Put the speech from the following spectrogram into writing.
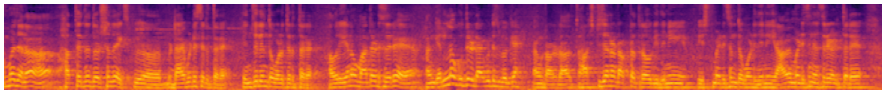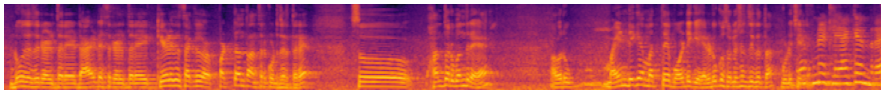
ತುಂಬ ಜನ ಹತ್ತೈದನೇ ವರ್ಷದಿಂದ ಎಕ್ಸ್ಪಿ ಡಯಾಬಿಟಿಸ್ ಇರ್ತಾರೆ ಇನ್ಸುಲಿನ್ ತೊಗೊಳ್ತಿರ್ತಾರೆ. ಅವ್ರಿಗೇನೋ ಮಾತಾಡಿಸಿದ್ರೆ ಹಂಗೆಲ್ಲ ಗೊತ್ತಿರಿ ಡಯಾಬಿಟಿಸ್ ಬಗ್ಗೆ. ನಾನು ಅಷ್ಟು ಜನ ಡಾಕ್ಟರ್ ಹತ್ರ ಹೋಗಿದ್ದೀನಿ, ಇಷ್ಟು ಮೆಡಿಸಿನ್ ತೊಗೊಂಡಿದ್ದೀನಿ, ಯಾವ ಮೆಡಿಸಿನ್ ಹೆಸರು ಹೇಳ್ತಾರೆ ಡೋಸ್ ಹೆಸರು ಹೇಳ್ತಾರೆ ಡಯಟ್ ಹೆಸರು ಹೇಳ್ತಾರೆ, ಕೇಳಿದ್ರೆ ಸಾಕು, ಪಟ್ಟು ಅಂತ ಆನ್ಸರ್ ಕೊಡ್ತಿರ್ತಾರೆ. ಸೊ ಅಂಥವ್ರು ಬಂದರೆ ಅವರು ಮೈಂಡಿಗೆ ಮತ್ತೆ ಬಾಡಿಗೆ ಎರಡಕ್ಕೂ ಸೊಲ್ಯೂಷನ್ ಸಿಗುತ್ತಾ ಗುಡಿಚಿ ಡೆಫಿನೆಟ್ಲಿ ಯಾಕೆಂದ್ರೆ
